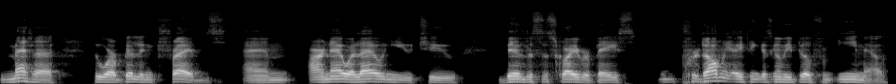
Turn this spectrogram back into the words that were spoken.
Meta, who are building threads, um, are now allowing you to build a subscriber base. Predominantly, I think is going to be built from email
